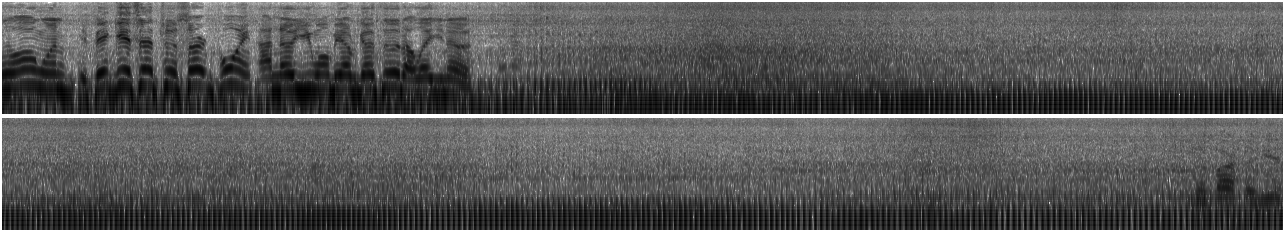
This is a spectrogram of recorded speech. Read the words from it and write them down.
A long one. If it gets up to a certain point, I know you won't be able to go through it. I'll let you know. So far, so good.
